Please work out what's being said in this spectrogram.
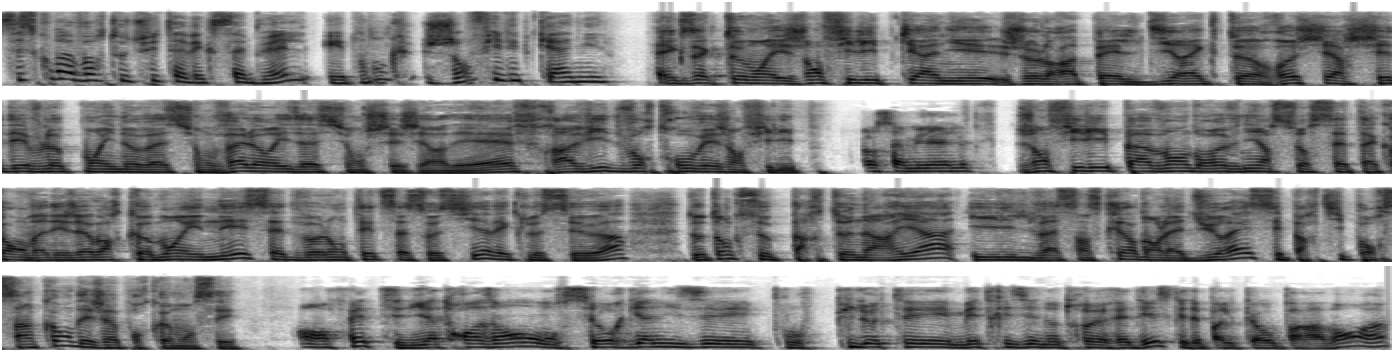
C'est ce qu'on va voir tout de suite avec Samuel et donc Jean-Philippe Cagne. Exactement, et Jean-Philippe Cagne, je le rappelle, directeur recherche et développement innovation valorisation chez GRDF. Ravi de vous retrouver Jean-Philippe. Bonjour Samuel. Jean-Philippe, avant de revenir sur cet accord, on va déjà voir comment est née cette volonté de s'associer avec le CEA, d'autant que ce partenariat, il va s'inscrire dans la durée, c'est parti pour cinq ans déjà pour commencer. En fait, il y a trois ans, on s'est organisé pour piloter maîtriser notre R&D, ce qui n'était pas le cas auparavant. Hein.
